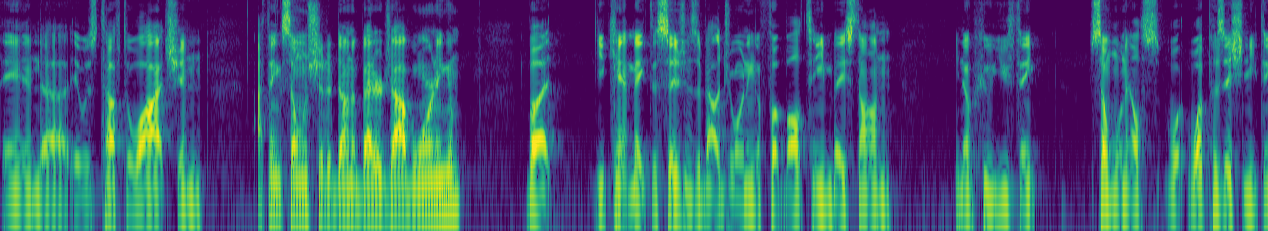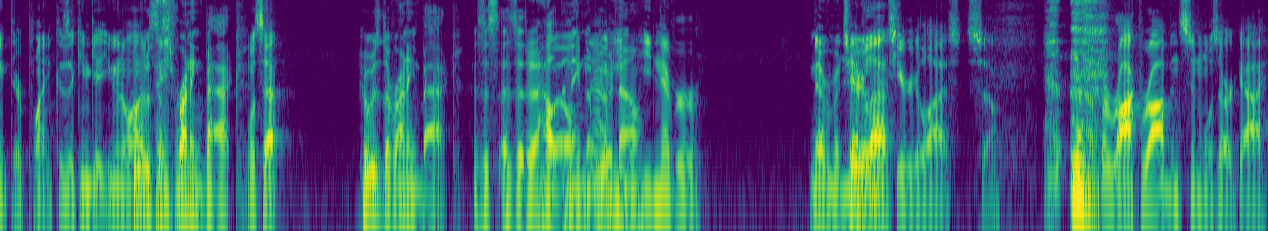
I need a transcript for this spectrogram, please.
and uh, it was tough to watch. And I think someone should have done a better job warning him, but you can't make decisions about joining a football team based on, you know, who you think someone else, what, what position you think they're playing, because it can get you in a lot of things. Who of was pain. this running back? What's that? Who was the running back? Is this is it a how the Well, name that no, we would he, know? He never Never never materialized. materialized. So, but Rock Robinson was our guy.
